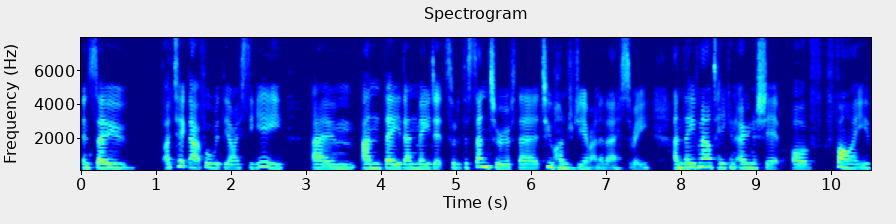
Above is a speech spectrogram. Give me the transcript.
And so I took that forward with the ICE. Um, and they then made it sort of the centre of their 200 year anniversary. And they've now taken ownership of five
